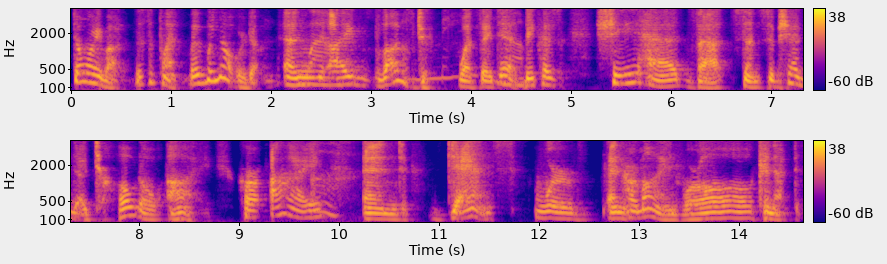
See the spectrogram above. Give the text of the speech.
don't worry about it. There's a plan. We, we know what we're doing. And Wow. i loved what they did Yeah. because she had that sense of she had a total eye. Her eye Oh. and dance were and her mind were all connected.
